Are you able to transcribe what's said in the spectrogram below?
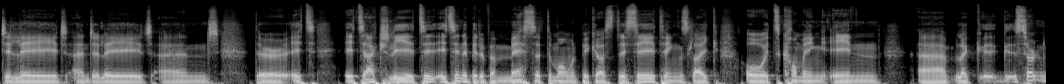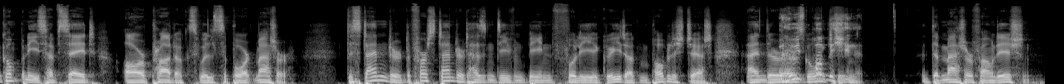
delayed and delayed, and there it's it's actually it's it's in a bit of a mess at the moment because they say things like, oh, it's coming in. Uh, like uh, certain companies have said, our products will support Matter. The standard, the first standard, hasn't even been fully agreed on and published yet, and there But are who's going publishing to, it? The Matter Foundation.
